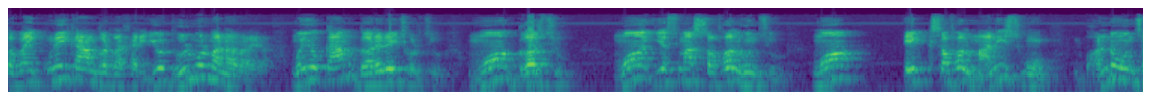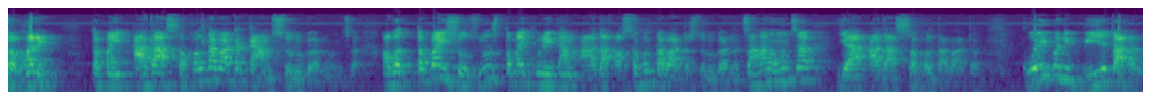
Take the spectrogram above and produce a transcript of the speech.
तपाईँ कुनै काम गर्दाखेरि यो ढुलमुलमा नरहेर म यो काम गरेरै छोड्छु। म गर्छु। म यसमा सफल हुन्छु। म एक सफल मानिस हुँ भन्नुहुन्छ भने तपाईँ आधा सफलताबाट काम सुरु गर्नुहुन्छ। अब तपाईँ सोच्नुहोस् तपाईँ कुनै काम आधा असफलताबाट सुरु गर्न चाहनुहुन्छ या आधा सफलताबाट। कोही पनि विजेताहरू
